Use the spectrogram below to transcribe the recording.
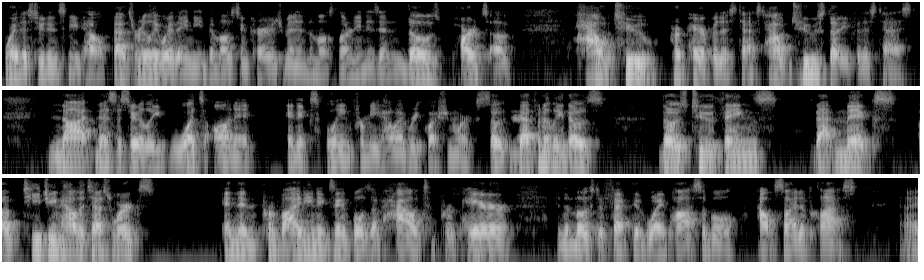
where the students need help that's really where they need the most encouragement and the most learning is in those parts of how to prepare for this test how to mm-hmm. study for this test not necessarily what's on it and explain for me how every question works so yeah. definitely those those two things that mix of teaching how the test works and then providing examples of how to prepare in the most effective way possible outside of class. Uh,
